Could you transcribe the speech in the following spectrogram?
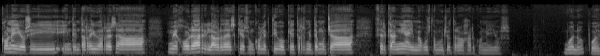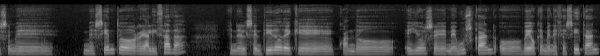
con ellos e intentar ayudarles a mejorar y la verdad es que es un colectivo que transmite mucha cercanía y me gusta mucho trabajar con ellos. Bueno, pues me, me siento realizada en el sentido de que cuando ellos eh, me buscan o veo que me necesitan,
